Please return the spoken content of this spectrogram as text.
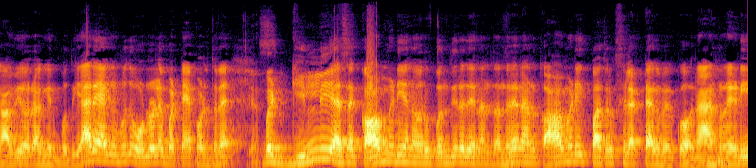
ಕಾವ್ಯ ಅವರಾಗಿರ್ಬೋದು ಯಾರೇ ಆಗಿರ್ಬೋದು ಒಳ್ಳೊಳ್ಳೆ ಬಟ್ಟೆ ಹಾಕೊಳ್ತಾರೆ. But Gilli as a comedian ಅವರು ಬಂದಿರೋದು ಏನಂತಂದ್ರೆ ನಾನು ಕಾಮಿಡಿ ಪಾತ್ರಕ್ಕೆ ಸೆಲೆಕ್ಟ್ ಆಗಬೇಕು. ನಾನು ರೆಡಿ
